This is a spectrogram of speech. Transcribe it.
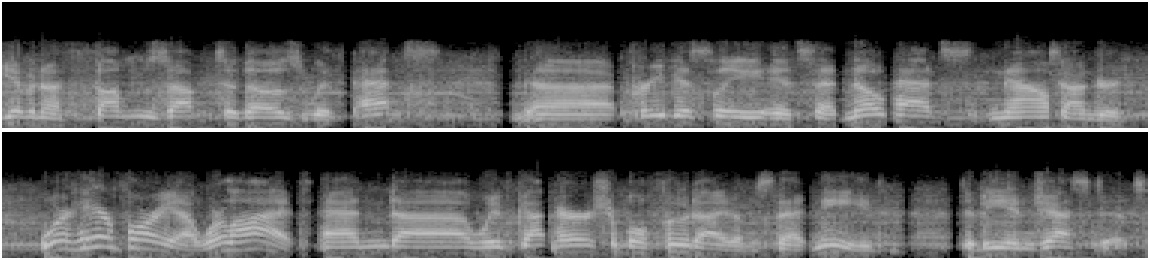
given a thumbs up to those with pets. Uh, previously, it said no pets. Now it's under. We're here for you. We're live, and uh, we've got perishable food items that need to be ingested.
